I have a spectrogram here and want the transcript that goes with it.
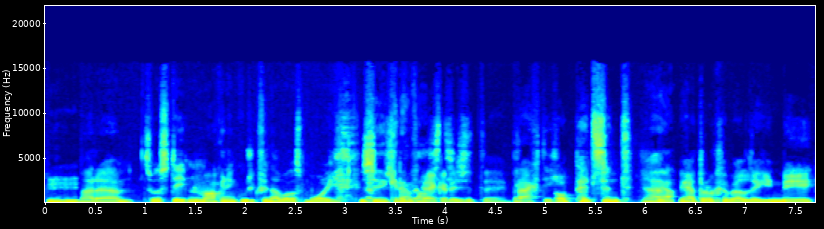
Mm -hmm. Maar uh, zo'n statement maken in koers, ik vind dat wel eens mooi. Zeker en vast. Kijker is het uh, prachtig. Ophitsend. Ja. Ja. Je gaat er ook geweldig in mee.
